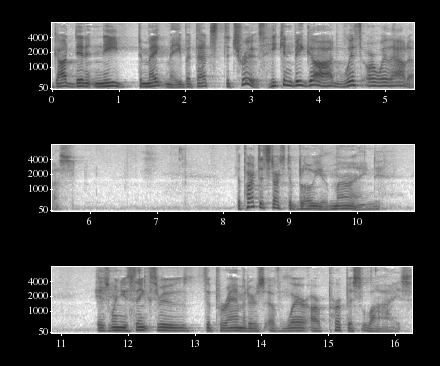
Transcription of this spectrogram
God didn't need to make me, but that's the truth. He can be God with or without us. The part that starts to blow your mind is when you think through the parameters of where our purpose lies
